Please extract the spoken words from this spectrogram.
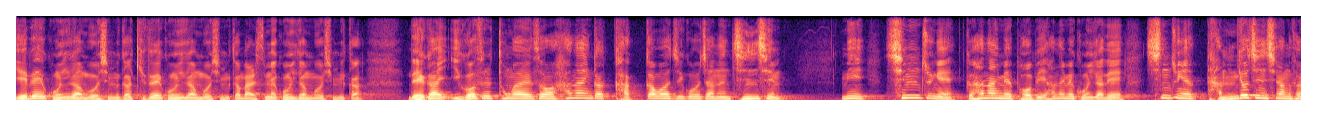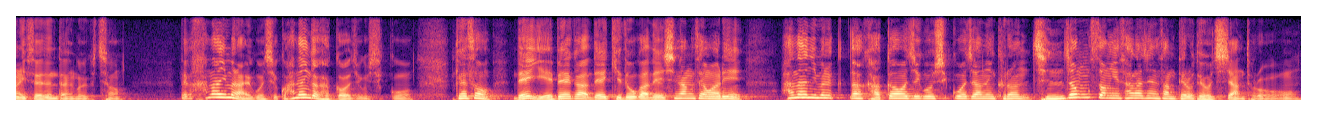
예배의 공의가 무엇입니까? 기도의 공의가 무엇입니까? 말씀의 공의가 무엇입니까? 내가 이것을 통하여서 하나님과 가까워지고자 하는 진심이 심중에 그 하나님의 법이 하나님의 공의가 내 심중에 담겨진 신앙생활이 있어야 된다는 거예요. 그렇죠? 내가 하나님을 알고 싶고 하나님과 가까워지고 싶고 그래서 내 예배가 내 기도가 내 신앙생활이 하나님을 가까워지고 싶고자 하는 그런 진정성이 사라진 상태로 되어지지 않도록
